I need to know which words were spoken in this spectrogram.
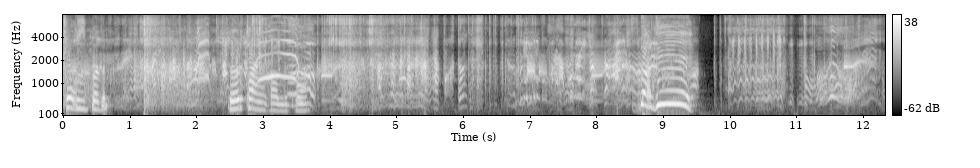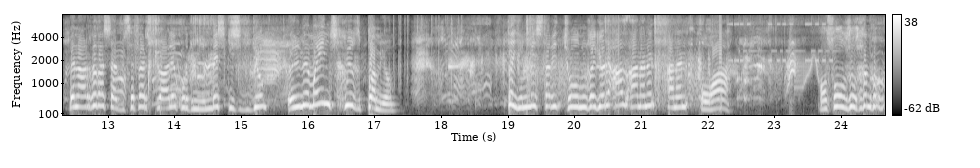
Çok zıpladım. Dört tane kaldık ya. Hadi. Ben arkadaşlar bir sefer sülale kurdum 25 kişi gidiyorum. Önüme mayın çıkıyor zıplamıyorum. Da 25 tabi çoğunuza göre az ananın ananın oha. Nasıl oldu lan o?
